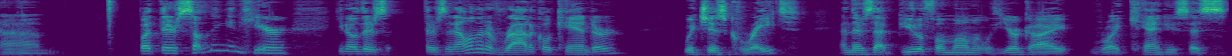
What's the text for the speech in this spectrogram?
Um, but there's something in here, you know, there's there's an element of radical candor, which is great. And there's that beautiful moment with your guy, Roy Kent, who says,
